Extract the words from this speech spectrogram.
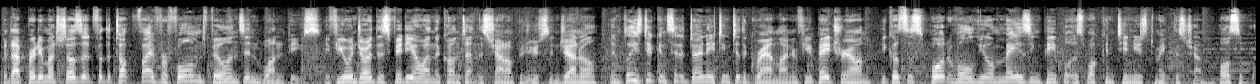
But that pretty much does it for the top 5 reformed villains in One Piece. If you enjoyed this video and the content this channel produces in general, then please do consider donating to the Grand Line Review Patreon because the support of all of you amazing people is what continues to make this channel possible.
